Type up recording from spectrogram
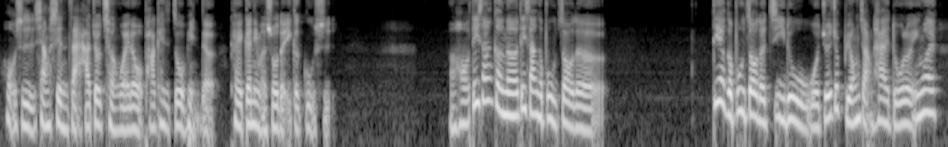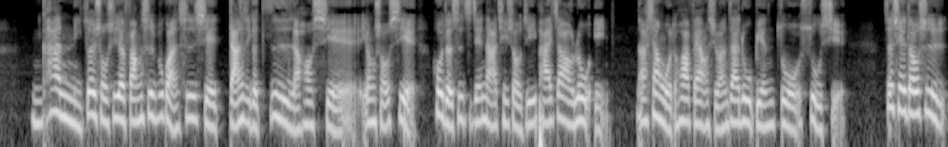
或是像现在，它就成为了我 Podcast 作品的可以跟你们说的一个故事。然后第三个呢，第三个步骤的第二个步骤的记录，我觉得就不用讲太多了，因为。你看，你最熟悉的方式，不管是写打几个字，然后写用手写，或者是直接拿起手机拍照录影。那像我的话，非常喜欢在路边做速写，这些都是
